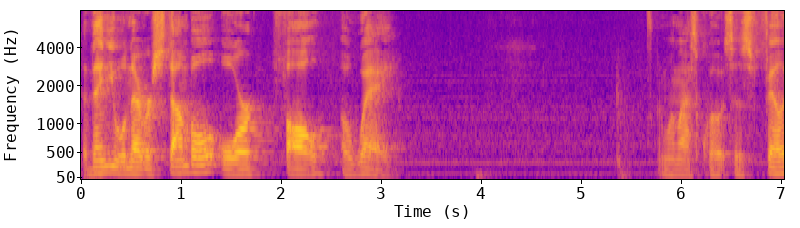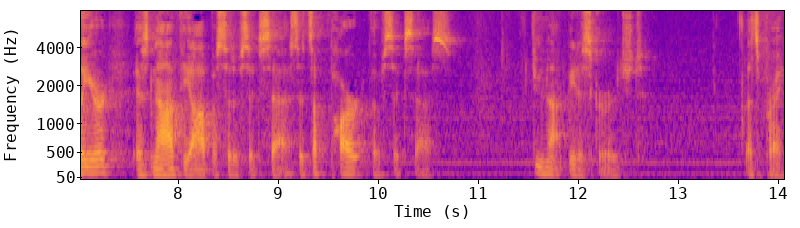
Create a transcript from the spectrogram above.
then you will never stumble or fall away. And one last quote says Failure is not the opposite of success, it's a part of success. Do not be discouraged. Let's pray.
